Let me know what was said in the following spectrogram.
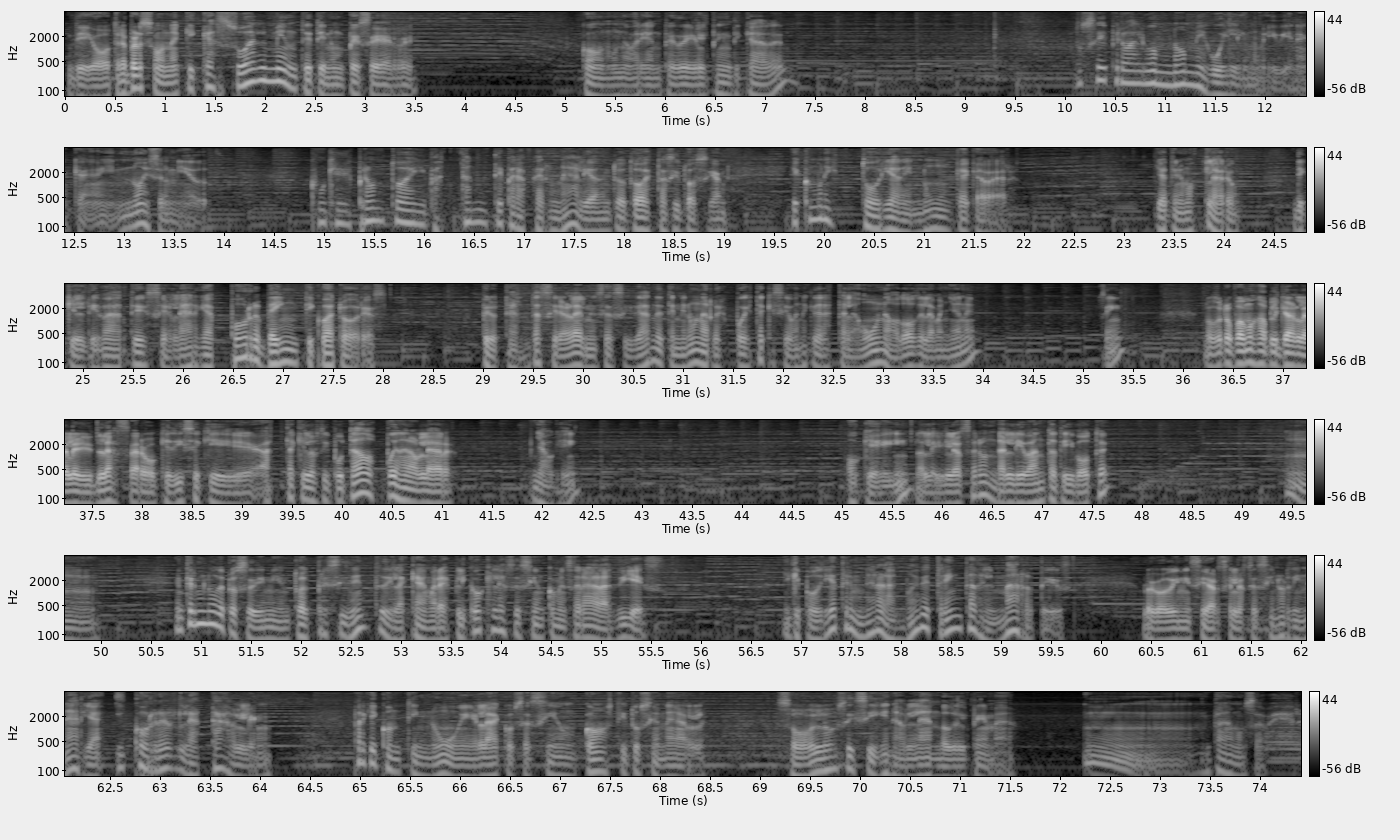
de otra persona que casualmente tiene un PCR con una variante Delta indicada. No sé, pero algo no me huele muy bien acá y no es el miedo. Como que de pronto hay bastante parafernalia dentro de toda esta situación. Es como una historia de nunca acabar. Ya tenemos claro de que el debate se alarga por 24 horas Pero tanta será la necesidad de tener una respuesta que se van a quedar hasta la una o dos de la mañana. ¿Sí? Nosotros vamos a aplicar la ley Lázaro que dice que hasta que los diputados puedan hablar. Ya, ok. Ok, la ley Lázaro, anda, levántate y vota. Hmm. En términos de procedimiento, el presidente de la Cámara explicó que la sesión comenzará a las 10 y que podría terminar a las 9.30 del martes, luego de iniciarse la sesión ordinaria y correr la tabla para que continúe la acusación constitucional, solo si siguen hablando del tema. Mm, vamos a ver.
